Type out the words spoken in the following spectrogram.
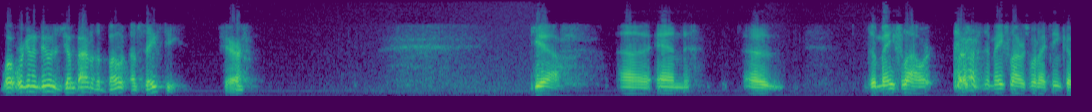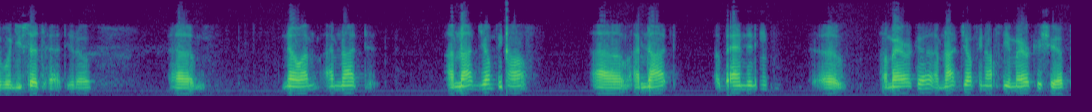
what we're going to do is jump out of the boat of safety, Sheriff. Yeah, uh, and uh, the Mayflower, the Mayflower is what I think of when you said that. You know, um, no, I'm I'm not I'm not jumping off. Uh, I'm not abandoning uh, America. I'm not jumping off the America ship.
